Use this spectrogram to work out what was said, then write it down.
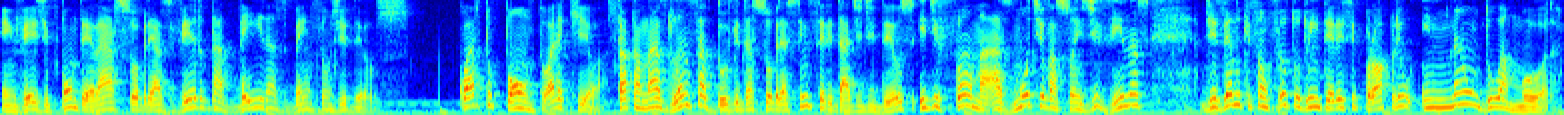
em vez de ponderar sobre as verdadeiras bênçãos de Deus. Quarto ponto, olha aqui, ó. Satanás lança dúvidas sobre a sinceridade de Deus e difama as motivações divinas, dizendo que são fruto do interesse próprio e não do amor.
